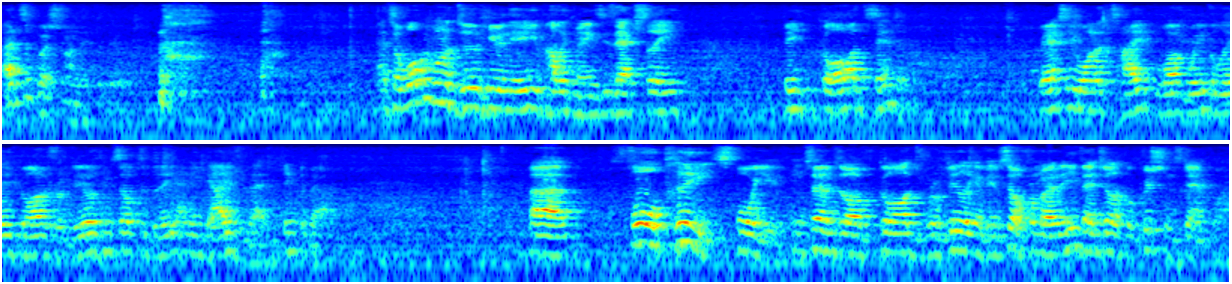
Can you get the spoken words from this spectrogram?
That's a question I need to deal with. And so what we want to do here in the EU public meetings is actually be God-centered. We actually want to take what we believe God has revealed himself to be and engage with that and think about it. Uh, four P's for you in terms of God's revealing of himself from an evangelical Christian standpoint.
